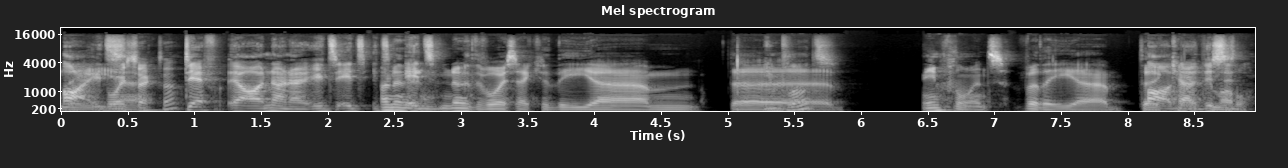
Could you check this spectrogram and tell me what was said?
Oh, the, it's- Voice uh, actor? Def- oh no, no, it's it's it's, I don't it's know the voice actor, the um the Influence? influence for the uh the Oh, no, character this is- model.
